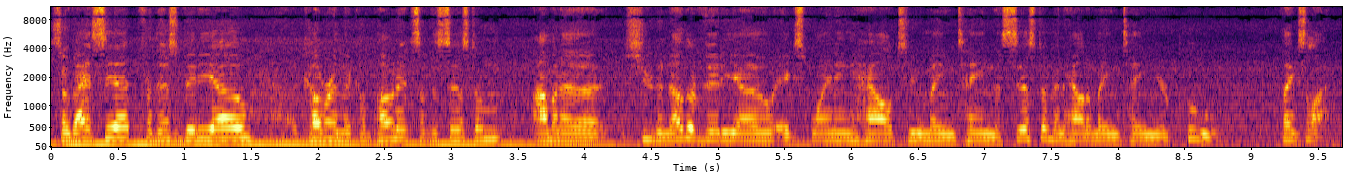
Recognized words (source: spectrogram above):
So that's it for this video uh, covering the components of the system. I'm gonna shoot another video explaining how to maintain the system and how to maintain your pool. Thanks a lot.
